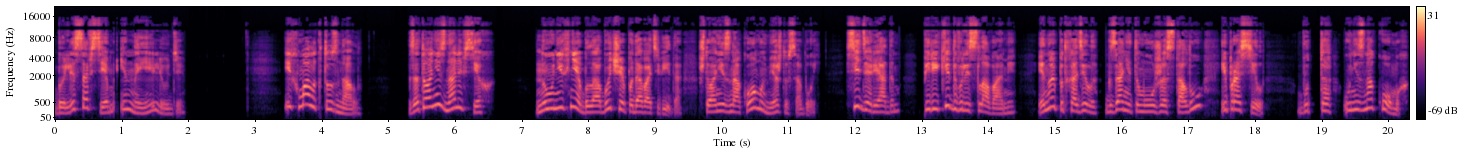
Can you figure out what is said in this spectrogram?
были совсем иные люди. Их мало кто знал, зато они знали всех. Но у них не было обычая подавать вида, что они знакомы между собой. Сидя рядом, перекидывались словами, иной подходил к занятому уже столу и просил, будто у незнакомых,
